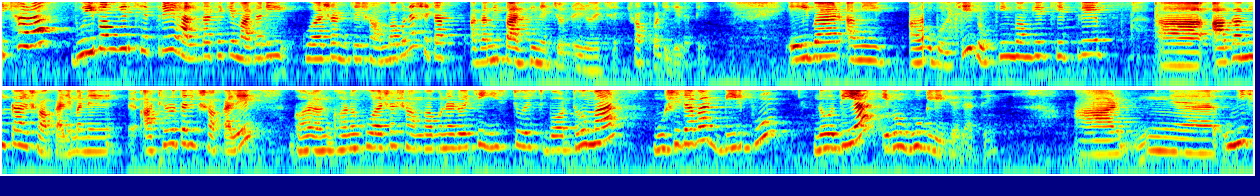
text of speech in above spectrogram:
এছাড়া দুই বঙ্গের ক্ষেত্রে হালকা থেকে মাঝারি কুয়াশার যে সম্ভাবনা, সেটা আগামী পাঁচ দিনের জন্যই রয়েছে সবকটি জেলাতেই। এইবার আমি আরও বলছি, দক্ষিণবঙ্গের ক্ষেত্রে আগামীকাল সকালে মানে আঠেরো তারিখ সকালে ঘন ঘন কুয়াশার সম্ভাবনা রয়েছে ইস্ট ওয়েস্ট বর্ধমান, মুর্শিদাবাদ, বীরভূম, নদিয়া এবং হুগলি জেলাতে। আর উনিশ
